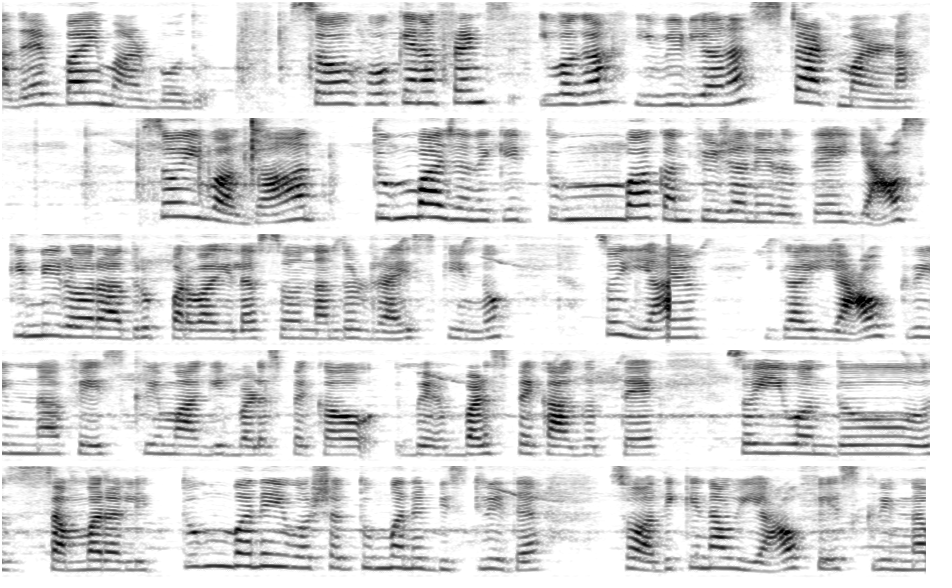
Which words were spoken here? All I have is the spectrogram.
ಆದರೆ ಬೈ ಮಾಡ್ಬೋದು. ಸೊ ಓಕೆನಾ ಫ್ರೆಂಡ್ಸ್ ಇವಾಗ ಈ ವಿಡಿಯೋನ ಸ್ಟಾರ್ಟ್ ಮಾಡೋಣ. ಸೊ ಇವಾಗ ತುಂಬ ಜನಕ್ಕೆ ತುಂಬ ಕನ್ಫ್ಯೂಷನ್ ಇರುತ್ತೆ. ಯಾವ ಸ್ಕಿನ್ ಇರೋರಾದರೂ ಪರವಾಗಿಲ್ಲ. ಸೊ ನಂದು ಡ್ರೈ ಸ್ಕಿನ್ನು ಸೊ ಯಾ, ಈಗ ಯಾವ ಕ್ರೀಮ್ನ ಫೇಸ್ ಕ್ರೀಮ್ ಆಗಿ ಬಳಸ್ಬೇಕಾ ಬಳಸಬೇಕಾಗುತ್ತೆ. ಸೊ ಈ ಒಂದು ಸಮ್ಮರಲ್ಲಿ ತುಂಬಾ ಈ ವರ್ಷ ತುಂಬಾ ಬಿಸಿಲಿದೆ. ಸೊ ಅದಕ್ಕೆ ನಾವು ಯಾವ ಫೇಸ್ ಕ್ರೀಮ್ನ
